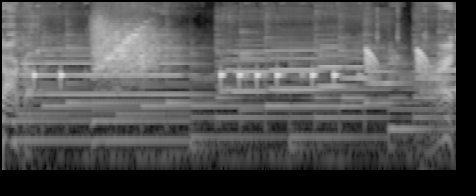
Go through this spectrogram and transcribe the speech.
Gaga. Alright.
